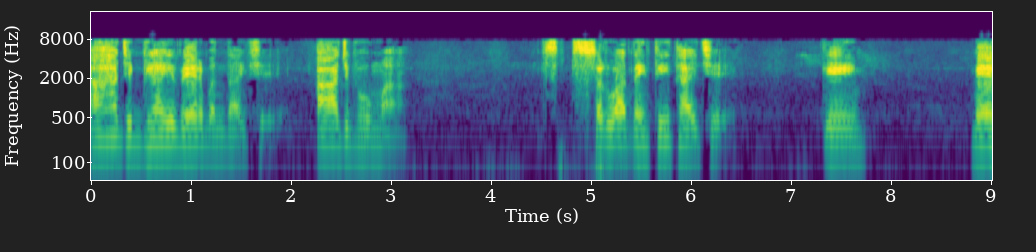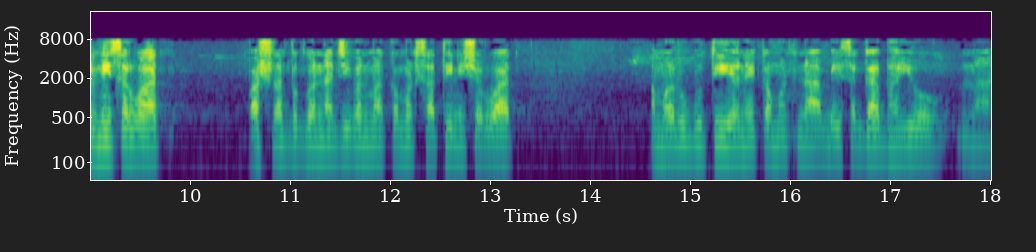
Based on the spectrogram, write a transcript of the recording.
આ જગ્યાએ વેર બંધાય છે. આ જ ભવમાં શરૂઆત અહીંથી થાય છે કે વેરની શરૂઆત પાર્શ્વનાથ ભગવાનના જીવનમાં કમઠ સાથેની શરૂઆત મરુભૂતિ અને કમઠના બે સગા ભાઈઓના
